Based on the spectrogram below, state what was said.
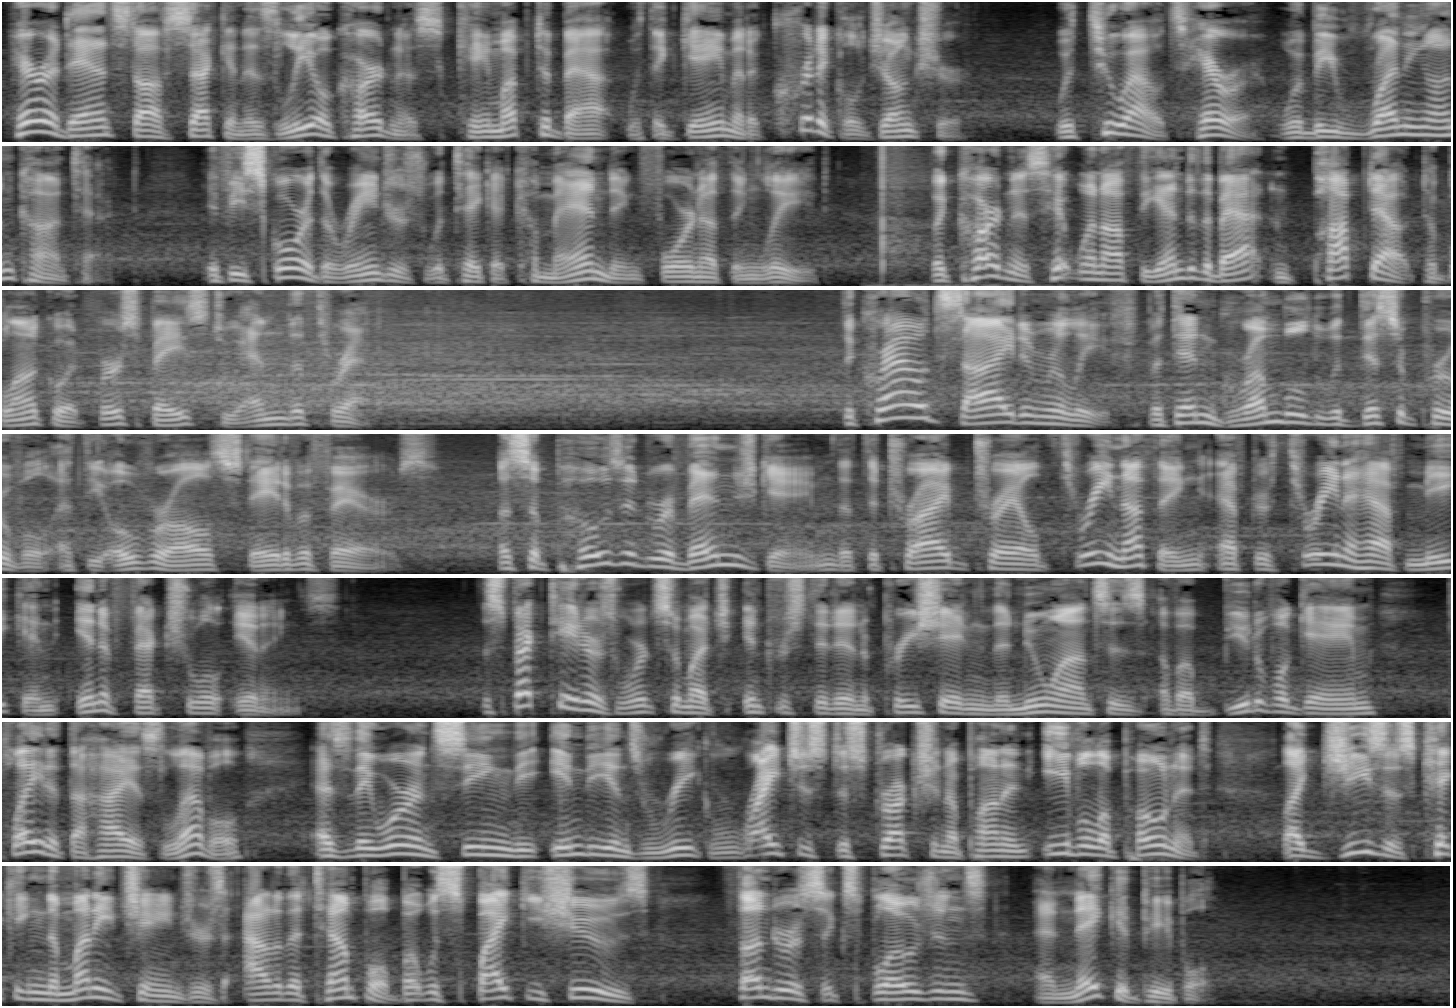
Harrah danced off second as Leo Cardenas came up to bat with the game at a critical juncture. With two outs, Harrah would be running on contact. If he scored, the Rangers would take a commanding 4 0 lead. But Cardenas hit one off the end of the bat and popped out to Blanco at first base to end the threat. The crowd sighed in relief, but then grumbled with disapproval at the overall state of affairs. A supposed revenge game that the tribe trailed 3 0 after three and a half meek and ineffectual innings. The spectators weren't so much interested in appreciating the nuances of a beautiful game played at the highest level as they were in seeing the Indians wreak righteous destruction upon an evil opponent, like Jesus kicking the money changers out of the temple, but with spiky shoes, thunderous explosions, and naked people.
